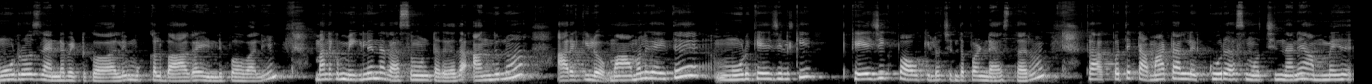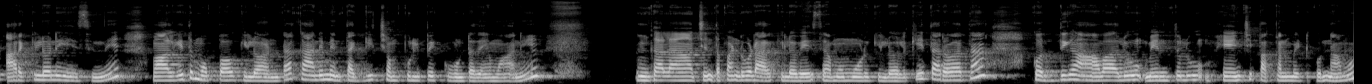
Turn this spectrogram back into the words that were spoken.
మూడు రోజులు ఎండబెట్టుకోవాలి ముక్కలు బాగా ఎండిపోవాలి. మనకు మిగిలిన రసం ఉంటుంది కదా అందులో అరకిలో మామూలుగా అయితే మూడు కేజీలకి కేజీకి పావు కిలో చింతపండు వేస్తారు. కాకపోతే టమాటాలు ఎక్కువ రసం వచ్చిందని అమ్మాయి అరకిలోనే వేసింది. మామూలుగా అయితే ముప్పావు కిలో అంట. కానీ మేము తగ్గించాం. పులుపు ఎక్కువ ఉంటుందేమో అని. ఇంకా అలా చింతపండు కూడా అరకిలో వేసాము మూడు కిలోలకి. తర్వాత కొద్దిగా ఆవాలు మెంతులు వేయించి పక్కన పెట్టుకున్నాము.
